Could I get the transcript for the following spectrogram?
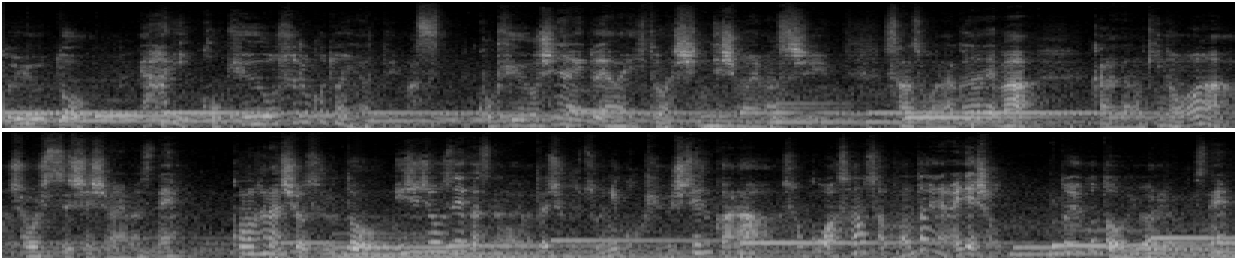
というとやはり呼吸をすることになっています。呼吸をしないとやはり人は死んでしまいますし酸素がなくなれば体の機能は消失してしまいますね。この話をすると日常生活の中で私普通に呼吸してるからそこは酸素は問題ないでしょということを言われるんですね。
